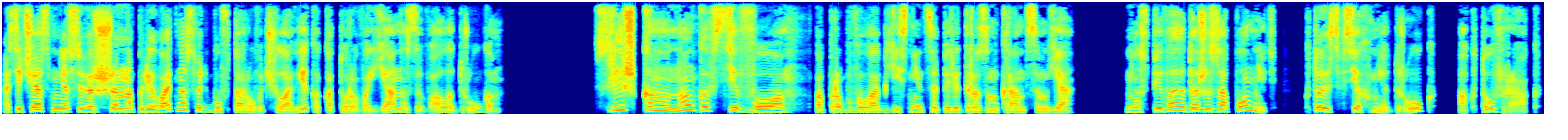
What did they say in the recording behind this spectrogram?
А сейчас мне совершенно плевать на судьбу второго человека, которого я называла другом. «Слишком много всего», — попробовала объясниться перед Розенкранцем я. «Не успеваю даже запомнить, кто из всех мне друг, а кто враг.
